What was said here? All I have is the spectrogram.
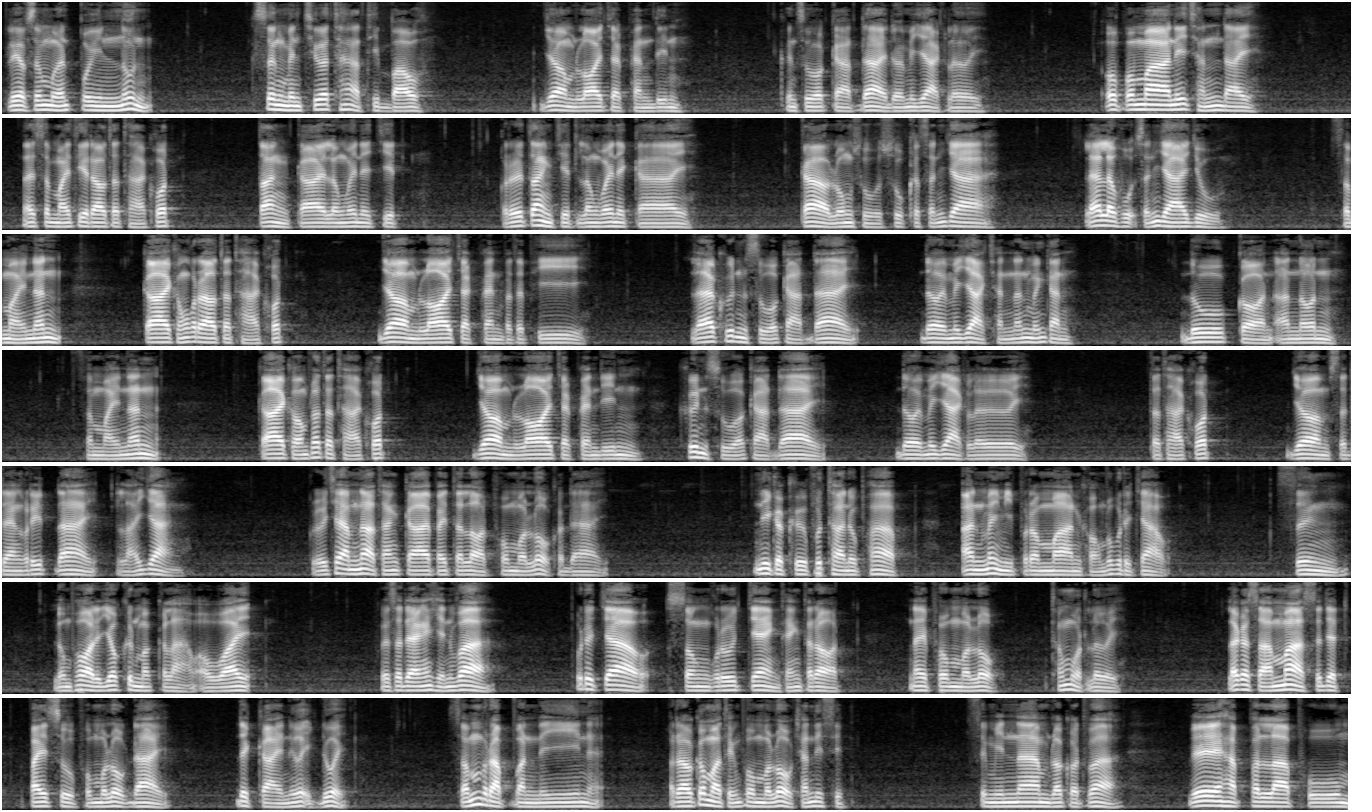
เปรียบเสมือนปุยนุ่น ซึ่งเป็นเชื้อธาตุที่เบา ย่อมลอยจากแผ่นดิน ขึ้นสู่อากาศได้โดยไม่ยากเลย อุปมานี้ฉันใด ในสมัยที่เราตถาคต ตั้งกายลงไว้ในจิต หรือตั้งจิตลงไว้ในกาย ก้าวลงสู่สุขสัญญา และละหุสัญญาอยู่ สมัยนั้น กายของเราตถาคต ย่อมลอยจากแผ่นปฐพี แล้วขึ้นสู่อากาศได้ โดยไม่ยากฉันนั้นเหมือนกัน ดูก่อนอานนท์สมัยนั้น กายของพระตถาคต ย่อมลอยจากแผ่นดินขึ้นสู่อากาศได้ โดยไม่ยากเลย ตถาคต ย่อมแสดงฤทธิ์ได้หลายอย่าง หรือใช้อำนาจทางกายไปตลอดพรมโลกก็ได้ นี่ก็คือพุทธานุภาพอันไม่มีประมาณของพระพุทธเจ้า ซึ่งหลวงพ่อได้ยกขึ้นมากล่าวเอาไว้ เพื่อแสดงให้เห็นว่า พระพุทธเจ้าทรงรู้แจ้งแทงตลอดในพรหมโลกทั้งหมดเลย และก็สามารถเสด็จไปสู่พรหมโลกได้ด้วยกายเนื้ออีกด้วยสำหรับวันนี้เนี่ยเราก็มาถึงพรหมโลกชั้นที่สิบซึ่งมีนามปรากฏว่า เวหัพพลาภูมิ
